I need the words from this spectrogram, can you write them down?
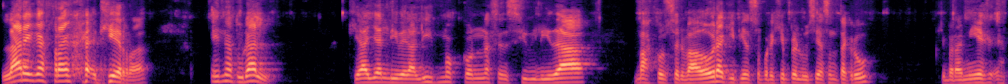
larga franja de tierra, es natural que hayan liberalismos con una sensibilidad más conservadora. Aquí pienso, por ejemplo, en Lucía Santa Cruz, que para mí es,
